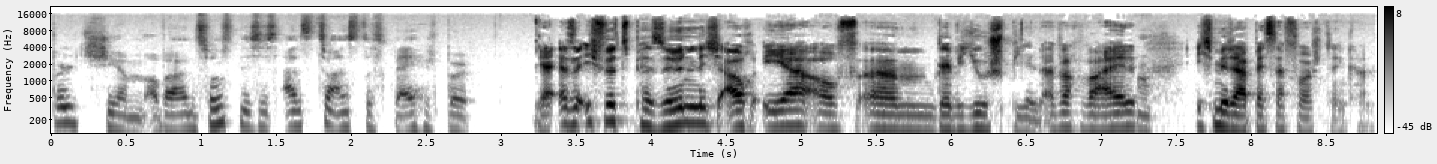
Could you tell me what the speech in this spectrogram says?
Bildschirm. Aber ansonsten ist es eins zu eins das gleiche Spiel. Ja, also ich würde es persönlich auch eher auf ähm, der Wii U spielen, einfach weil hm. ich mir da besser vorstellen kann.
